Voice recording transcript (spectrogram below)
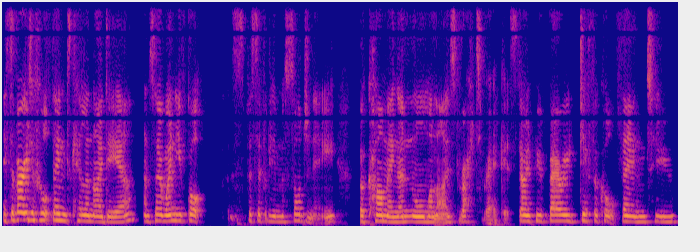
it's a very difficult thing to kill an idea. And so when you've got specifically misogyny becoming a normalized rhetoric, it's going to be a very difficult thing to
